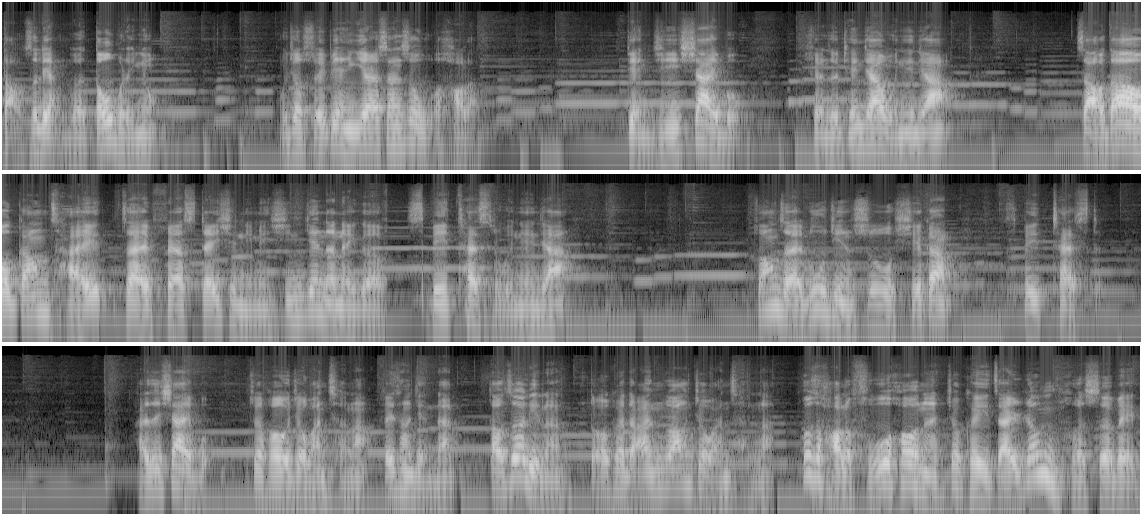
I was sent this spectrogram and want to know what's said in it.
导致两个都不能用。我就随便一二三四五好了，点击下一步，选择添加文件夹。找到刚才在 File Station 里面新建的那个 Speed Test 文件夹，装载路径输入斜杠 Speed Test，还是下一步，最后就完成了，非常简单。到这里呢，Docker 的安装就完成了。布置好了服务后呢，就可以在任何设备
